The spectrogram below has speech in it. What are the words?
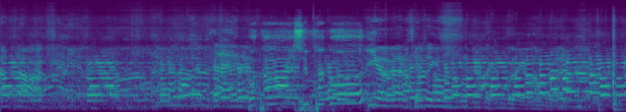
যাত্রা কোথায় শিব ঠাকুর? কি হবে? শেষে কিন্তু আমরা একটা কাম করে গেলাম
